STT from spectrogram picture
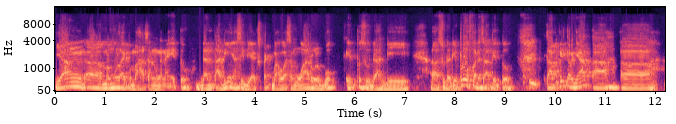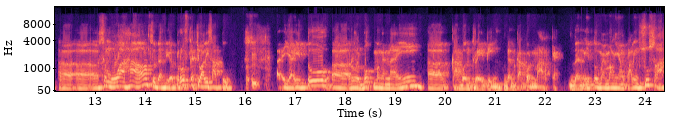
yang uh, memulai pembahasan mengenai itu dan tadinya sih di expect bahwa semua rule book itu sudah di uh, sudah di approve pada saat itu hmm. tapi ternyata uh, uh, uh, semua hal sudah di approve kecuali satu. yaitu uh, rulebook mengenai uh, carbon trading dan carbon market. Dan itu memang yang paling susah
